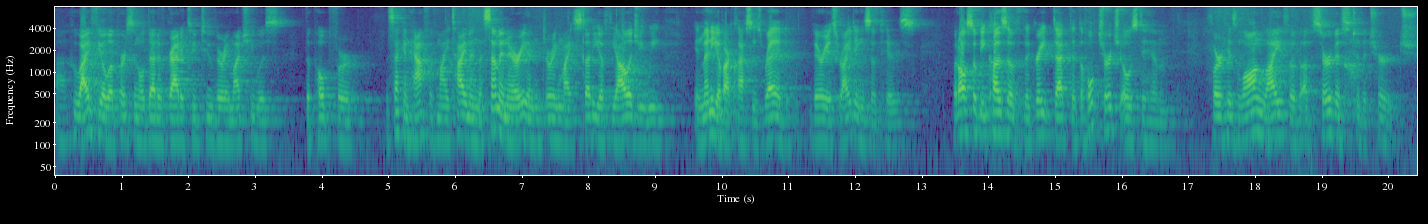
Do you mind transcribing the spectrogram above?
uh, who I feel a personal debt of gratitude to very much. He was the Pope for the second half of my time in the seminary, and during my study of theology, we, in many of our classes, read various writings of his but also because of the great debt that the whole church owes to him for his long life of, of service to the church.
